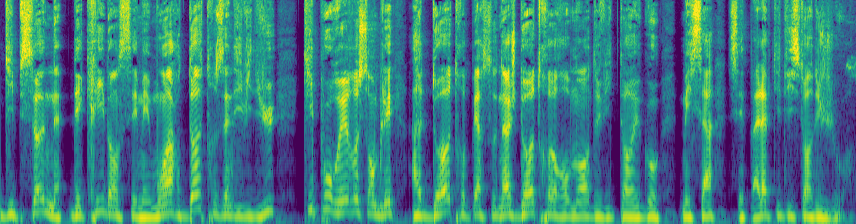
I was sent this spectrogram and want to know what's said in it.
Gibson décrit dans ses mémoires d'autres individus qui pourraient ressembler à d'autres personnages d'autres romans de Victor Hugo. Mais ça, c'est pas la petite histoire du jour.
